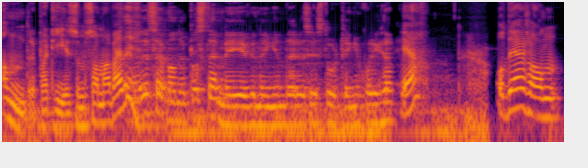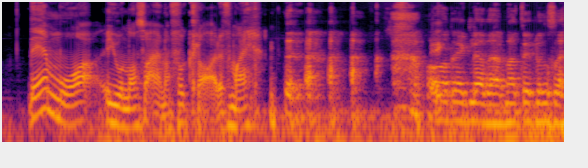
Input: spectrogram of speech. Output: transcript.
andre partier som samarbeider. Ja, det ser man jo på stemmegivningen deres i Stortinget, f.eks. Ja, og det er sånn det må Jonas og Erna forklare for meg. og det gleder jeg meg til å se.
